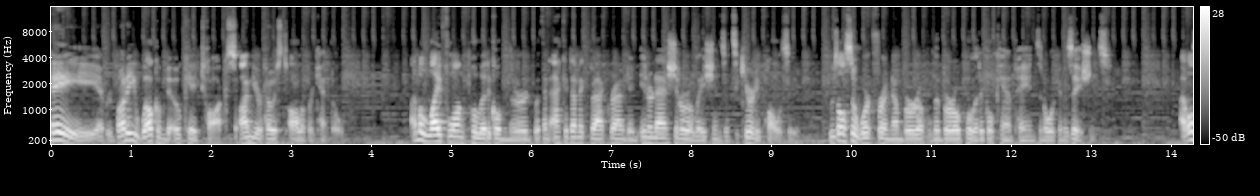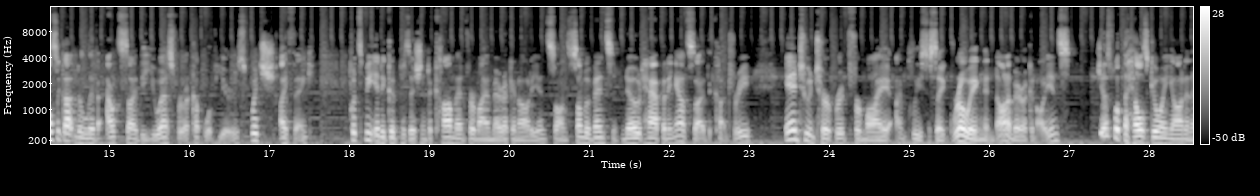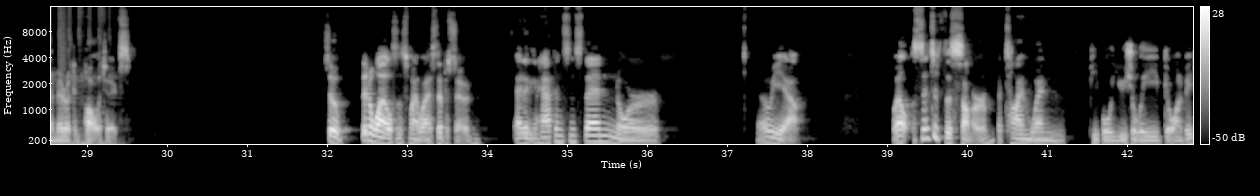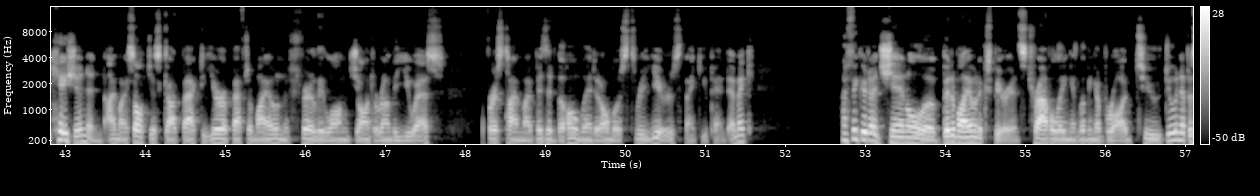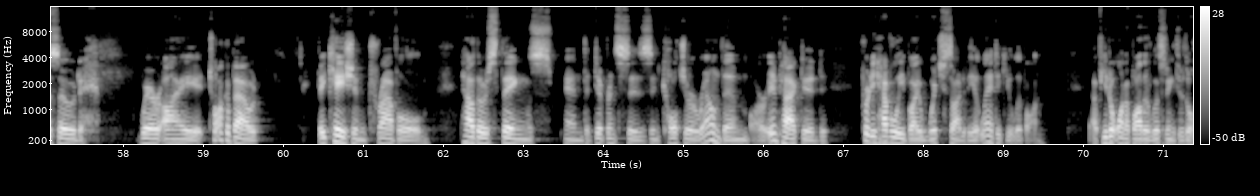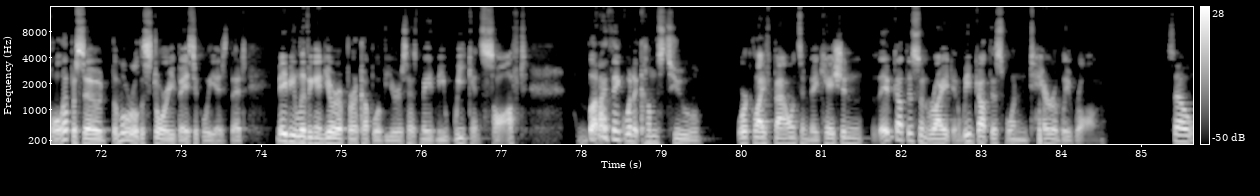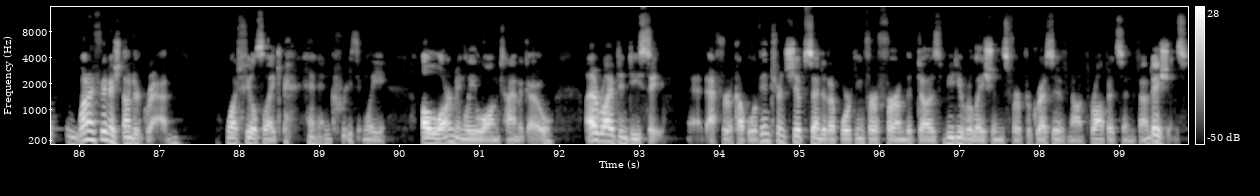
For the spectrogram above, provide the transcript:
Hey, everybody, welcome to OK Talks. I'm your host, Oliver Kendall. I'm a lifelong political nerd with an academic background in international relations and security policy, who's also worked for a number of liberal political campaigns and organizations. I've also gotten to live outside the US for a couple of years, which, I think, puts me in a good position to comment for my American audience on some events of note happening outside the country, and to interpret for my, I'm pleased to say, growing non American audience just what the hell's going on in American politics. So, been a while since my last episode. Anything happened since then, or. Oh, yeah. Well, since it's the summer, a time when people usually go on vacation, and I myself just got back to Europe after my own fairly long jaunt around the US, the first time I visited the homeland in almost three years, thank you, pandemic, I figured I'd channel a bit of my own experience traveling and living abroad to do an episode where I talk about vacation, travel, how those things and the differences in culture around them are impacted pretty heavily by which side of the Atlantic you live on. If you don't want to bother listening through the whole episode, the moral of the story basically is that maybe living in Europe for a couple of years has made me weak and soft, but I think when it comes to work life balance and vacation, they've got this one right, and we've got this one terribly wrong. So, when I finished undergrad, what feels like an increasingly alarmingly long time ago, I arrived in DC, and after a couple of internships, ended up working for a firm that does media relations for progressive nonprofits and foundations.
